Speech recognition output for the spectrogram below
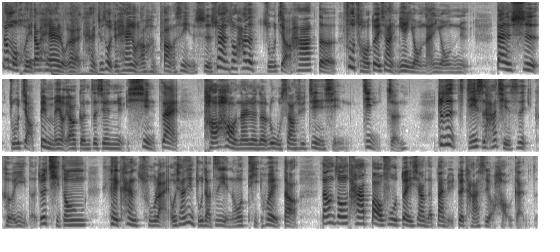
那那我们回到《黑暗荣耀》来看，就是我觉得《黑暗荣耀》很棒的事情是，虽然说他的主角他的复仇对象里面有男有女，但是主角并没有要跟这些女性在讨好男人的路上去进行竞争，就是即使他其实是可以的，就是其中可以看出来，我相信主角自己也能够体会到，当中他报复对象的伴侣对他是有好感的。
